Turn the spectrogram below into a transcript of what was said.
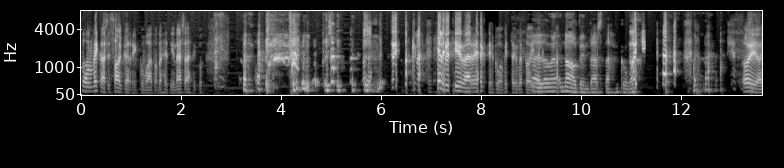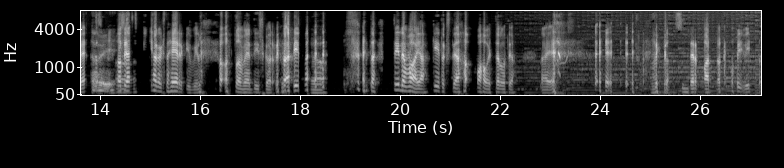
tuolla Vegasin sankarin kuva tuonne heti läsähti, kun... kyllä helvetin hyvä reaktiokuva, vittu kyllä toi. Ei, nautin tästä kuva. Oi oi, Oi. tosiaan ihan kaikista herkimmille ottaa meidän Discordin välillä. Että sinne vaan ja kiitokset ja pahoittelut ja näin. Mikko Sinter Paddock, oi vittu.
